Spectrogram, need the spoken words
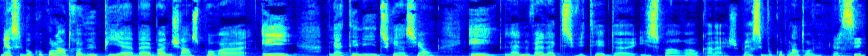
Merci beaucoup pour l'entrevue, puis euh, ben, bonne chance pour euh, et la télééducation et la nouvelle activité de e-sport au collège. Merci beaucoup pour l'entrevue. Merci.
